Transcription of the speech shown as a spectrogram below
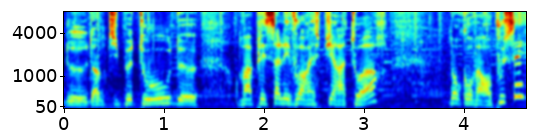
de- d'un petit peu tout. De, on va appeler ça les voies respiratoires. Donc on va repousser.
